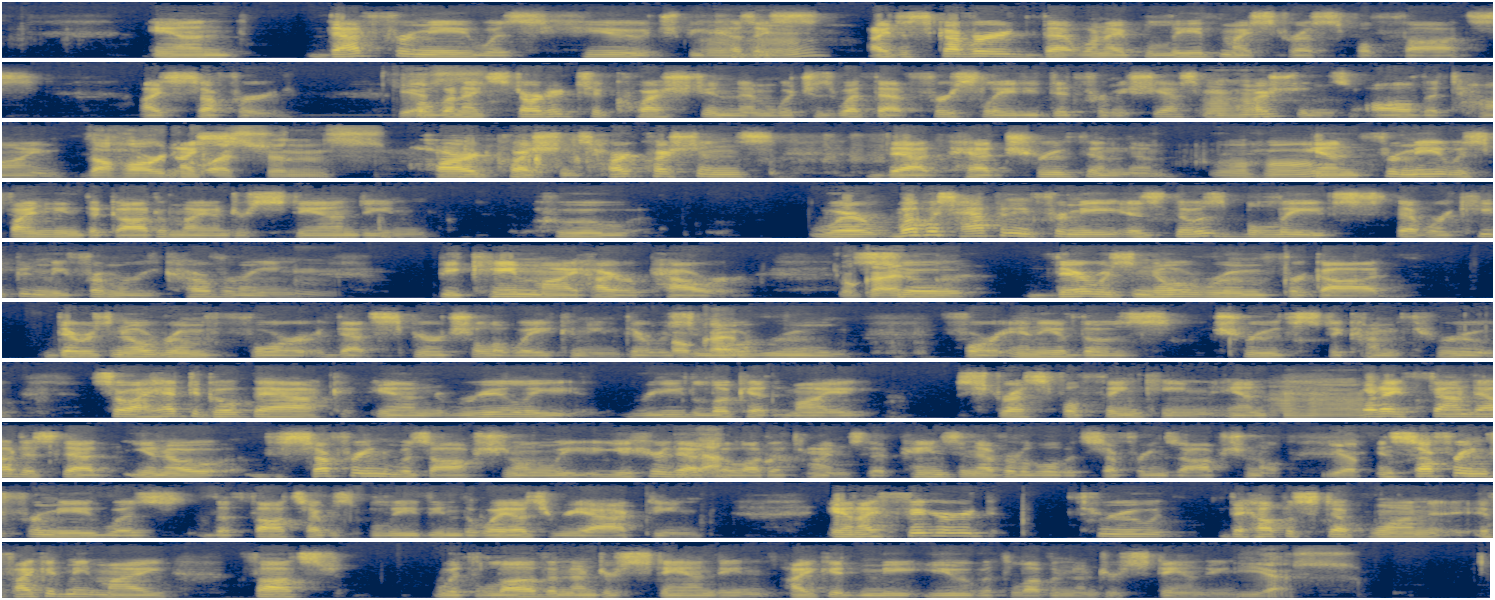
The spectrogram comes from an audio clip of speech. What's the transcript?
And that for me was huge because I s Mhm. I, discovered that when I believed my stressful thoughts, I suffered. Yes. But when I started to question them, which is what that first lady did for me, she asked me Mhm. questions all the time the hard I questions. hard questions, hard questions that had truth in them. Mhm. And for me, it was finding the God of my understanding who, where what was happening for me is those beliefs that were keeping me from recovering became my higher power. Okay. So there was no room for God. there was no room for that spiritual awakening. There was Okay. no room for any of those truths to come through. So I had to go back and really re-look at my stressful thinking and Mhm. what I found out is that you know the suffering was optional. We you hear that Yeah. a lot of times that pain's inevitable, but suffering's optional. Yep. And suffering for me was the thoughts I was believing, the way I was reacting, and I figured through the help of step one, if I could meet my thoughts with love and understanding, I could meet you with love and understanding Yes.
